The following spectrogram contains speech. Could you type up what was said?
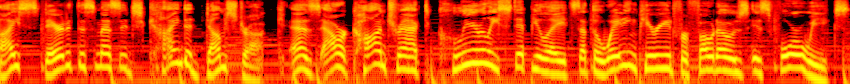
I stared at this message kinda dumbstruck, as our contract clearly stipulates that the waiting period for photos is 4 weeks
